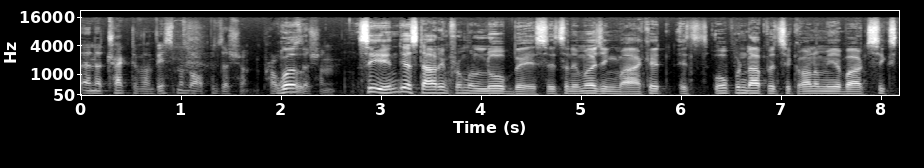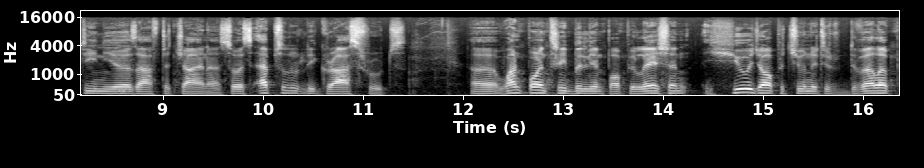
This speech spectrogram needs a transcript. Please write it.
an attractive investment opposition Well, proposition? See, India starting from a low base. It's an emerging market. It's opened up its economy about 16 years after China, so it's absolutely grassroots. Uh, 1.3 billion population, huge opportunity to develop.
